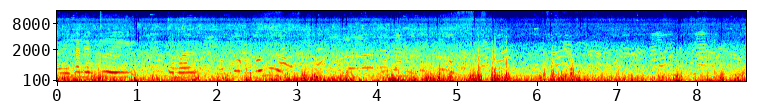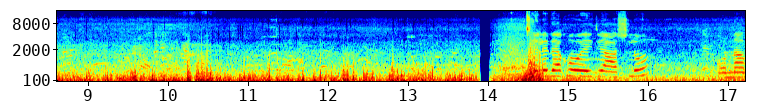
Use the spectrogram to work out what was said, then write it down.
আর এখানে একটু এই তোমার ছেলে দেখো, এই যে আসলো। ওর নাম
